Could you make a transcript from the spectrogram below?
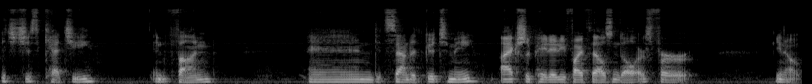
it's just catchy and fun, and it sounded good to me. I actually paid eighty-five thousand dollars for, you know,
